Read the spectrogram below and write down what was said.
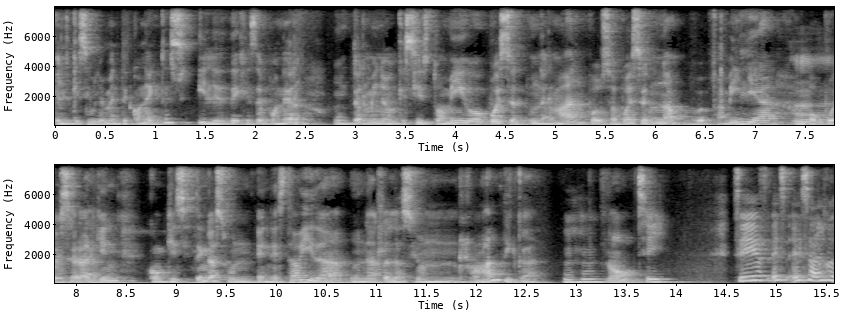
el que simplemente conectes y le dejes de poner un término que si es tu amigo, puede ser un hermano, pues, o sea, puede ser una familia o puede ser alguien con quien sí tengas un, en esta vida una relación romántica, ¿no? Sí. Sí, es, es, algo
